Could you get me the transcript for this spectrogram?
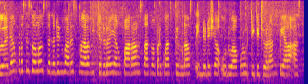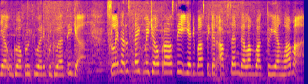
Gelandang Persis Solo Senadin Faris mengalami cedera yang parah saat memperkuat timnas Indonesia U20 di kejuaraan Piala Asia U20 2023. Selain harus naik meja operasi, ia dipastikan absen dalam waktu yang lama.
